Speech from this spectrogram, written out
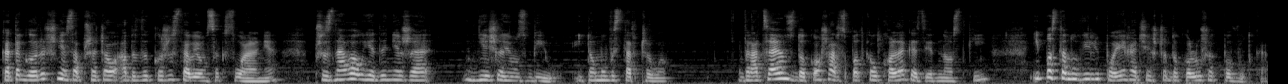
Kategorycznie zaprzeczał, aby wykorzystał ją seksualnie. Przyznawał jedynie, że nieźle ją zbił i to mu wystarczyło. Wracając do koszar, spotkał kolegę z jednostki i postanowili pojechać jeszcze do Koluszek po wódkę.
